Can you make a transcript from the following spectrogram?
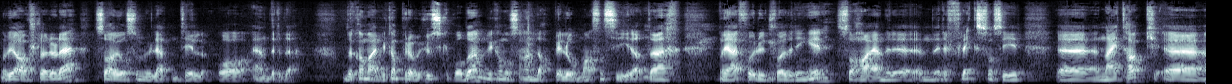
Når vi avslører det, så har vi også muligheten til å endre det. Det kan være Vi kan prøve å huske på det, men vi kan også ha en lapp i lomma som sier at eh, når jeg får utfordringer, så har jeg en, refleks som sier eh, nei takk, eh,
